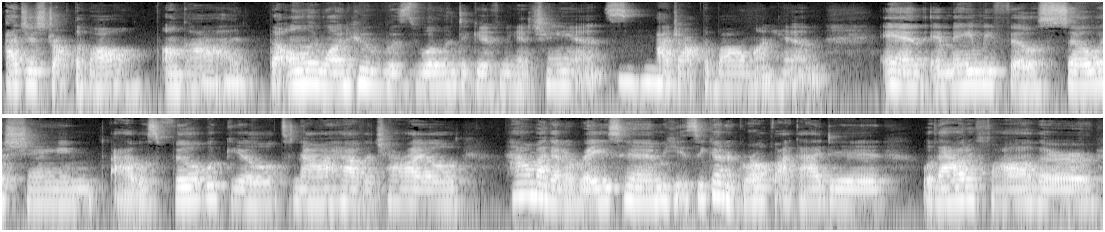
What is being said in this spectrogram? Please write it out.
I just dropped the ball on God. The only one who was willing to give me a chance. Mhm. I dropped the ball on him. And it made me feel so ashamed. I was filled with guilt. Now I have a child. How am I going to raise him? Is he going to grow up like I did without a father?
